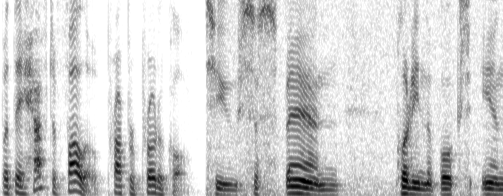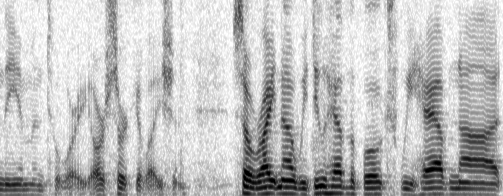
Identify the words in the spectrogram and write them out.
but they have to follow proper protocol. To suspend putting the books in the inventory or circulation. So right now, we do have the books. We have not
